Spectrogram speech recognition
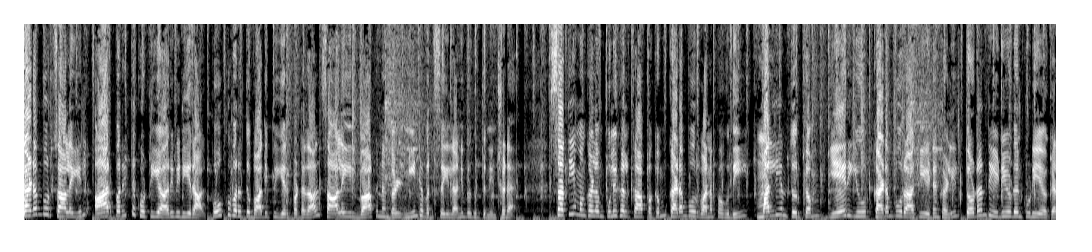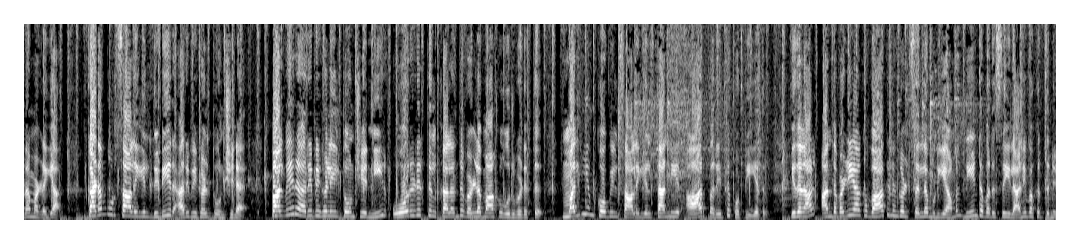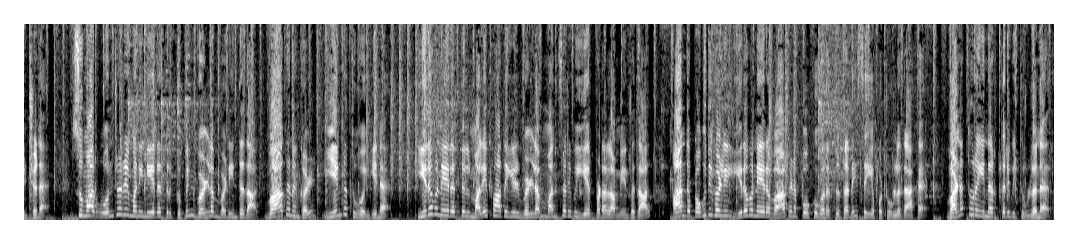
கடம்பூர் சாலையில் ஆர்ப்பரித்து கொட்டிய அருவி நீரால் போக்குவரத்து பாதிப்பு ஏற்பட்டதால் சாலையில் வாகனங்கள் நீண்ட வரிசையில் அணிவகுத்து நின்றன. சத்தியமங்கலம் புலிகள் காப்பகம் கடம்பூர் வனப்பகுதி மல்லியம் துர்க்கம் ஏரியூர் கடம்பூர் ஆகிய இடங்களில் தொடர்ந்து இடியுடன் கூடிய கனமழையால் கடம்பூர் சாலையில் திடீர் அருவிகள் தோன்றின. பல்வேறு அருவிகளில் தோன்றிய நீர் ஓரிடத்தில் கலந்து வெள்ளமாக உருவெடுத்து மல்லியம் கோவில் சாலையில் தண்ணீர் ஆர்ப்பரித்து கொட்டியது. இதனால் அந்த வழியாக வாகனங்கள் செல்ல முடியாமல் நீண்ட வரிசையில் அணிவகுத்து நின்றன. சுமார் ஒன்றரை மணி நேரத்திற்கு பின் வெள்ளம் வடிந்ததால் வாகனங்கள் இயங்க துவங்கின. இரவு நேரத்தில் மலைப்பாதையில் வெள்ளம் மண்சரிவு ஏற்படலாம் என்பதால் அந்த பகுதிகளில் இரவு நேர வாகன போக்குவரத்து தடை செய்யப்பட்டுள்ளதாக வனத்துறையினர் தெரிவித்துள்ளனர்.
